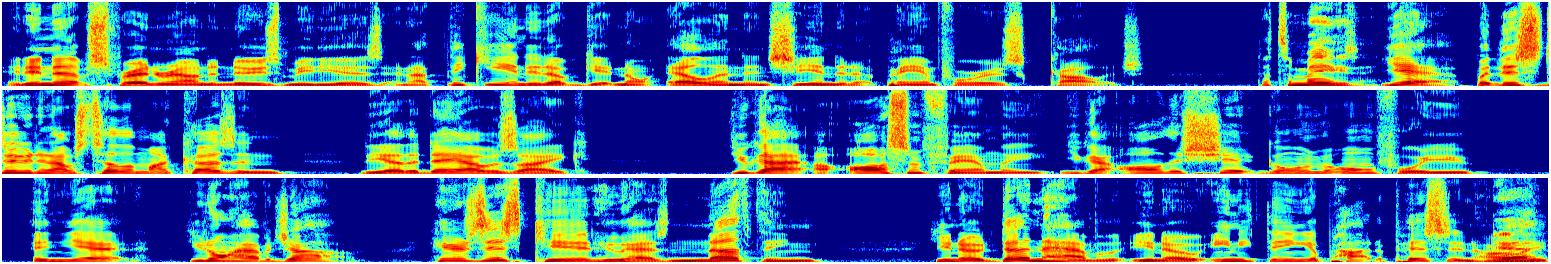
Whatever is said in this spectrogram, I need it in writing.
It ended up spreading around to news medias, and I think he ended up getting on Ellen, and she ended up paying for his college. That's amazing. Yeah, but this dude, and I was telling my cousin the other day, I was like, "You got an awesome family. You got all this shit going on for you, and yet you don't have a job. Here's this kid who has nothing, you know, doesn't have you know anything a pot to piss in, Harley, Yeah.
